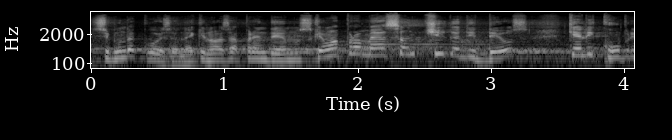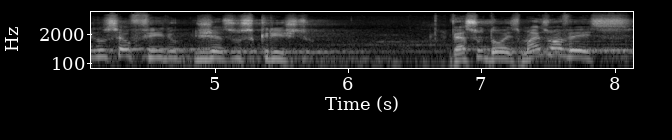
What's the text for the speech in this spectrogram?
Segunda coisa né, que nós aprendemos, que é uma promessa antiga de Deus que ele cumpre no seu Filho Jesus Cristo. Verso 2, mais uma vez.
